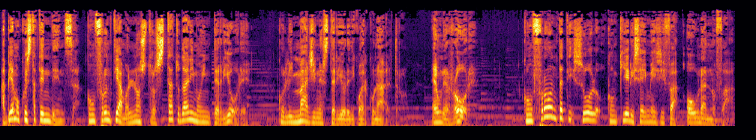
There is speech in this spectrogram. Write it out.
Abbiamo questa tendenza, confrontiamo il nostro stato d'animo interiore con l'immagine esteriore di qualcun altro. È un errore. Confrontati solo con chi eri sei mesi fa o un anno fa.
